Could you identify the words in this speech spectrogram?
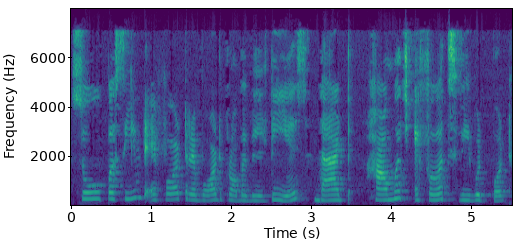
So perceived effort reward probability is that how much efforts we would put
